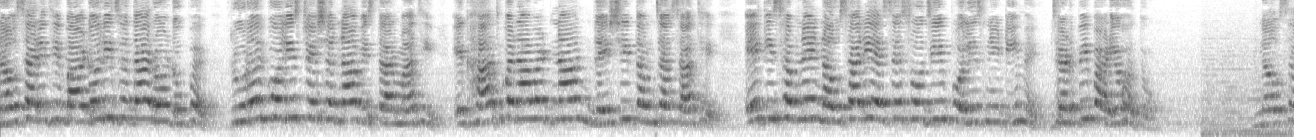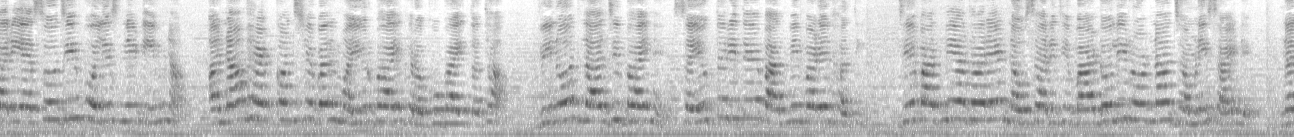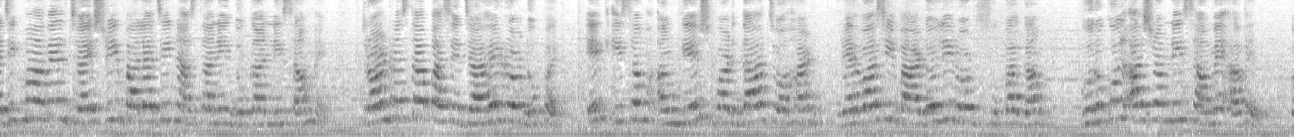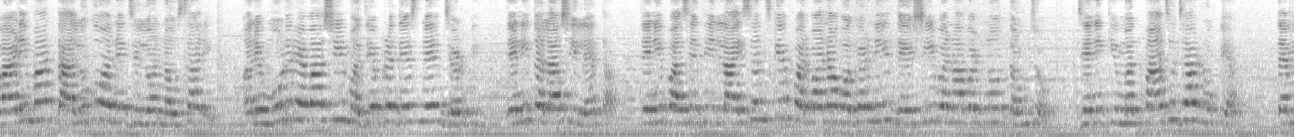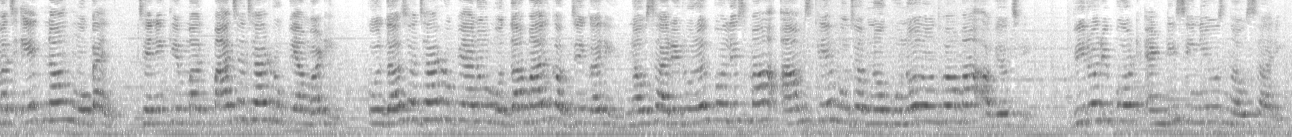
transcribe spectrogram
નવસારીથી બારડોલી જતા રોડ ઉપર rural police સ્ટેશનના વિસ્તારમાંથી એક હાથ બનાવટના દેશી તમચા સાથે એક ઈસમને નવસારી એસએસઓજી પોલીસની ટીમે ઝડપી પાડ્યો હતો. નવસારી એસઓજી પોલીસની ટીમના અનામ હેડ કોન્સ્ટેબલ મયુરભાઈ, રઘુભાઈ તથા વિનોદ લાલજીભાઈને સંયુક્ત રીતે બાતમી મળેલ હતી. જે બાતમી આધારે નવસારીથી બારડોલી રોડના જમણી સાઈડે નજીકમાં આવેલ જયશ્રી બાલાજી નાસ્તાની દુકાનની સામે ત્રણ રસ્તા પાસે જાહેર રોડ ઉપર એક ઈસમ અંગેશ વડદા ચૌહાણ રહેવાસી બારડોલી રોડ સુપા ગામ ગુરુકુલ આશ્રમની સામે આવેલ વાડીમાં તાલુકો અને જિલ્લો નવસારી અને મૂળ રહેવાસી મધ્યપ્રદેશને ઝડપી તેની તલાશી લેતા તેની પાસેથી લાયસન્સ કે પરવાના વગરની દેશી બનાવટનો તમચો જેની કિંમત પાંચ હજાર રૂપિયા, તેમજ એક નંગ મોબાઈલ, જેની કિંમત પાંચ હજાર રૂપિયા મળી કુલ દસ હજાર રૂપિયાનો મુદ્દામાલ કબજે કરી નવસારી રૂરલ પોલીસમાં આર્મ્સ કે મુજબનો ગુનો નોંધવામાં આવ્યો છે. Bureau report NDC news Navsari.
